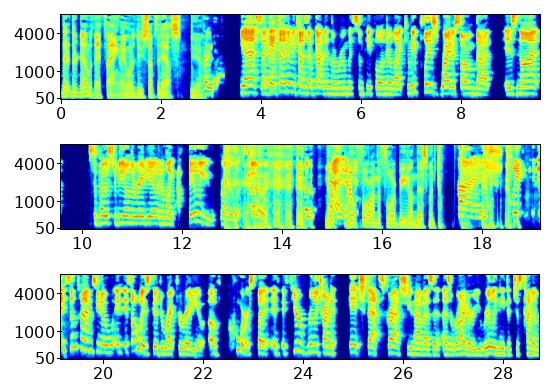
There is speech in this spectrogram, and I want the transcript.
they're they're done with that thing. They want to do something else. Yeah. Oh yeah. Yes, I can't tell you how many times I've gotten in the room with some people and they're like, "Can we please write a song that is not supposed to be on the radio?" And I'm like, "I feel you, brother. Let's go." no, yeah, and no four on the floor beat on this one. right. like, and, and sometimes you know, and it's always good to write for radio, of course. But if, if you're really trying to itch that scratch you have as a as a writer, you really need to just kind of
